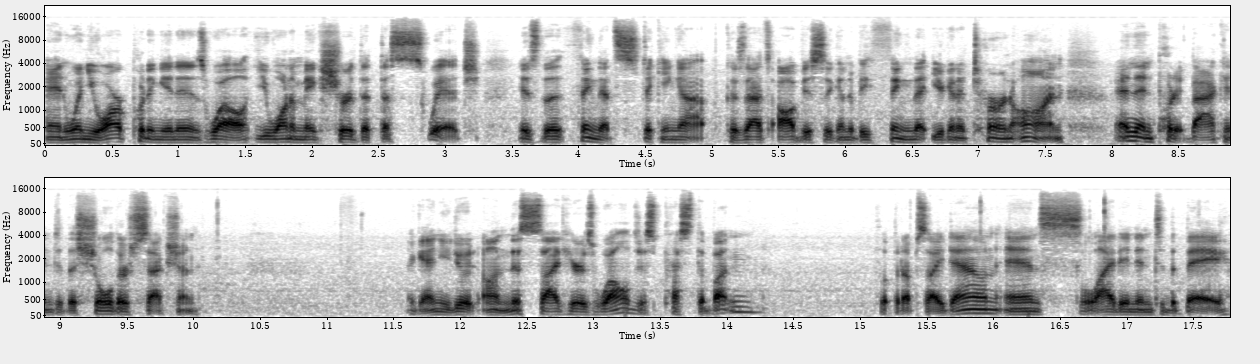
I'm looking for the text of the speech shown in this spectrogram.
And when you are putting it in as well, you want to make sure that the switch is the thing that's sticking up because that's obviously going to be the thing that you're going to turn on and then put it back into the shoulder section. Again, you do it on this side here as well. Just press the button, flip it upside down, and slide it into the bay.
